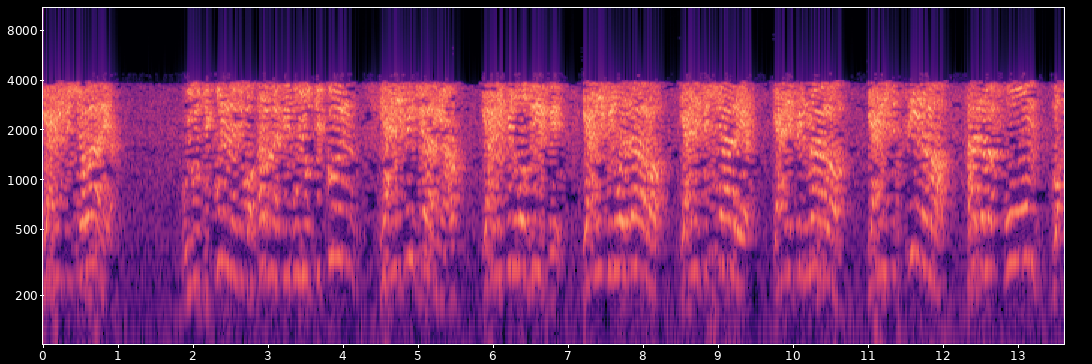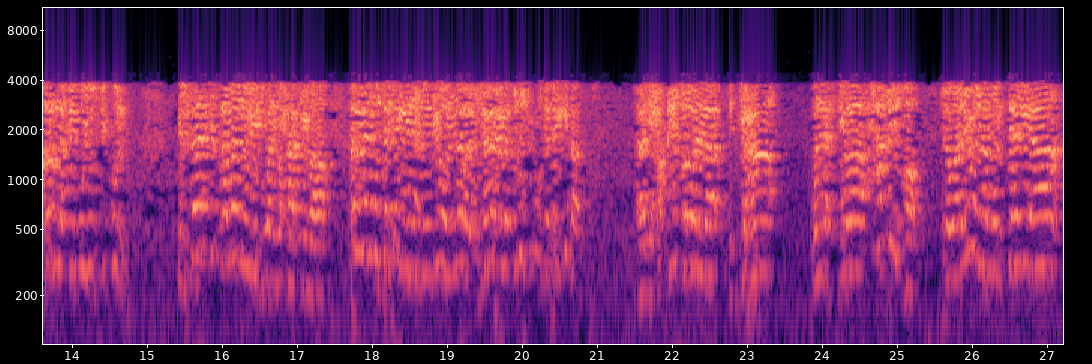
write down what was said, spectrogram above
يعني في الشوارع. بيوتكن وقرن في بيوتكن يعني في الجامعة يعني في الوظيفة يعني في الوزارة يعني في الشارع يعني في المعرض يعني في السينما. هذا مفهوم وقرن في بيوتكن الفاسقة ما نريد أن نحاكمها أما المتدين نحن اليوم نرى الشارع مدروس المتدينات هذه حقيقة ولا ادعاء ولا افتراء؟ حقيقة. شوارعنا ممتلئة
